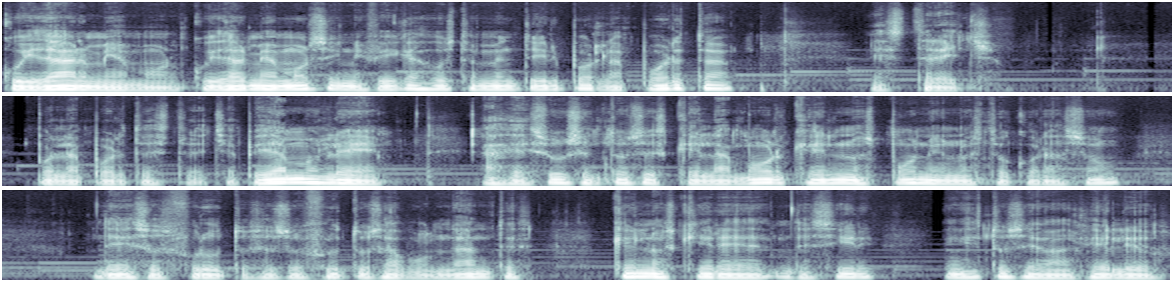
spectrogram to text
Cuidar mi amor. Cuidar mi amor significa justamente ir por la puerta estrecha. Por la puerta estrecha. Pidámosle a Jesús, entonces que el amor que Él nos pone en nuestro corazón, de esos frutos, esos frutos abundantes que Él nos quiere decir en estos evangelios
